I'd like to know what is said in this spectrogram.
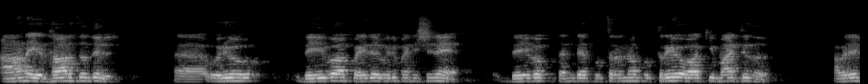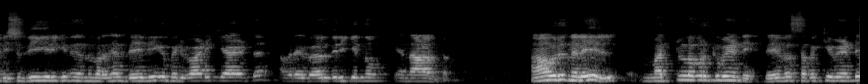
ആണ് യഥാർത്ഥത്തിൽ ഒരു ദൈവ പൈത ഒരു മനുഷ്യനെ ദൈവം തന്റെ പുത്രനോ പുത്രിയോ ആക്കി മാറ്റുന്നത്. അവരെ വിശുദ്ധീകരിക്കുന്നു എന്ന് പറഞ്ഞാൽ ദൈവിക പരിപാടിക്കായിട്ട് അവരെ വേർതിരിക്കുന്നു എന്നാണ് അർത്ഥം. ആ ഒരു നിലയിൽ മറ്റുള്ളവർക്ക് വേണ്ടി ദൈവസഭയ്ക്ക് വേണ്ടി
